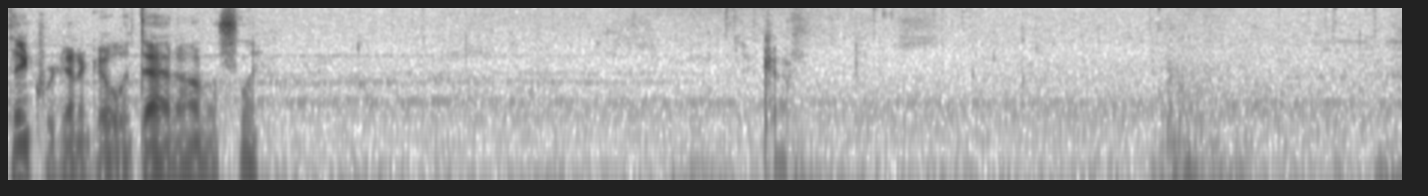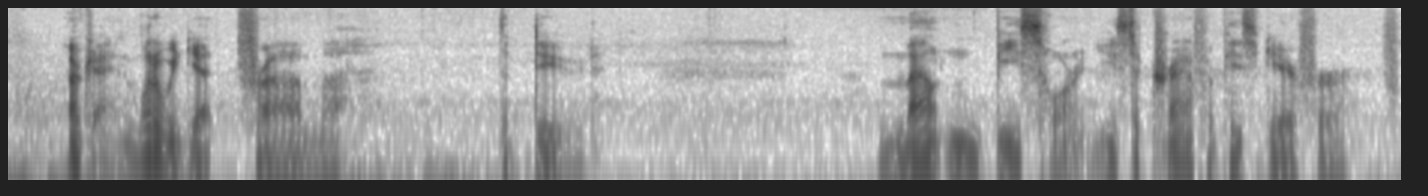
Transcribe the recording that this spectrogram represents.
think we're gonna go with that honestly. Okay. Okay, and what do we get from uh, the dude? Mountain Beast Horn. Used to craft a piece of gear for, for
